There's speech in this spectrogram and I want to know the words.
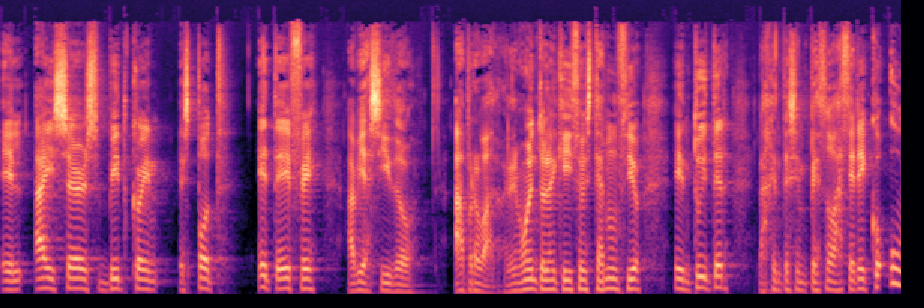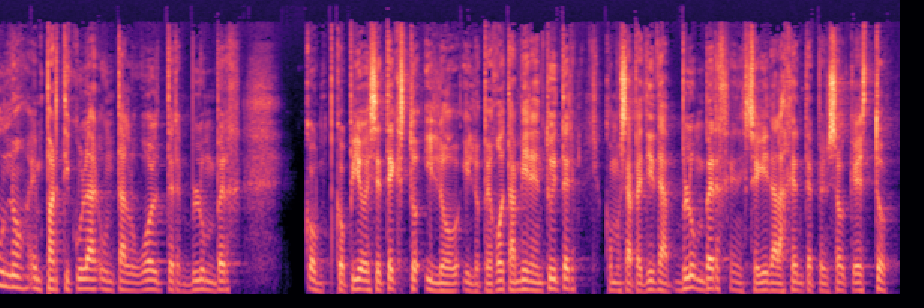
el iShares Bitcoin Spot ETF había sido aprobado. En el momento en el que hizo este anuncio en Twitter, la gente se empezó a hacer eco. Uno en particular, un tal Walter Bloomberg, copió ese texto y lo, y lo pegó también en Twitter, como se apellida Bloomberg. Enseguida la gente pensó que esto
